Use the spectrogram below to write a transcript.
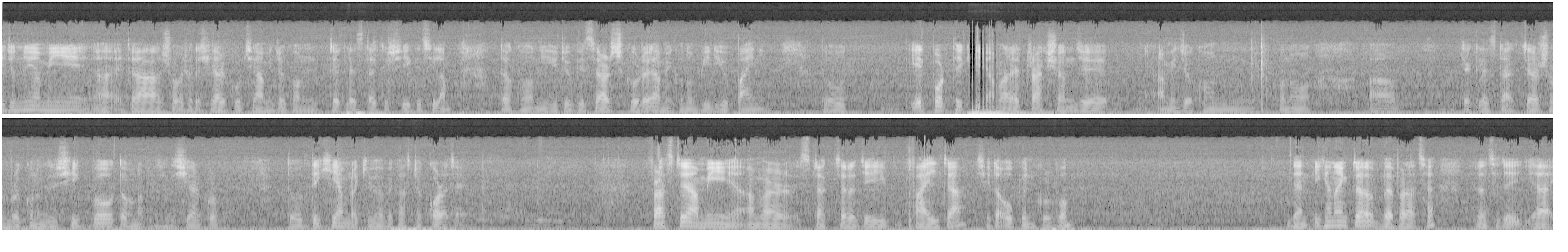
এই জন্যই আমি এটা সবার সাথে শেয়ার করছি। আমি যখন টেকলা স্ট্রাকচার শিখেছিলাম, তখন ইউটিউবে সার্চ করে আমি কোনো ভিডিও পাইনি। তো এরপর থেকেই আমার অ্যাট্রাকশন যে আমি যখন কোনো টেকলা স্ট্রাকচার সম্পর্কে কোনো কিছু শিখব, তখন আপনাদের সাথে শেয়ার করব। তো দেখি আমরা কীভাবে কাজটা করা যায়। ফার্স্টে আমি আমার স্ট্রাকচারের যেই ফাইলটা সেটা ওপেন করব। দেন এখানে একটা ব্যাপার আছে, সেটা হচ্ছে যে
